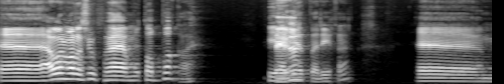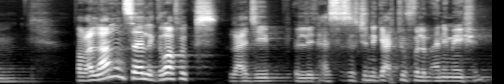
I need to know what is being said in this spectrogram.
آه، أول مرة أشوفها مطبقة في هذه أيوة. الطريقة طبعا لا ننسى ال graphics العجيب اللي تحسسك انك قاعد تشوف فيلم animation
